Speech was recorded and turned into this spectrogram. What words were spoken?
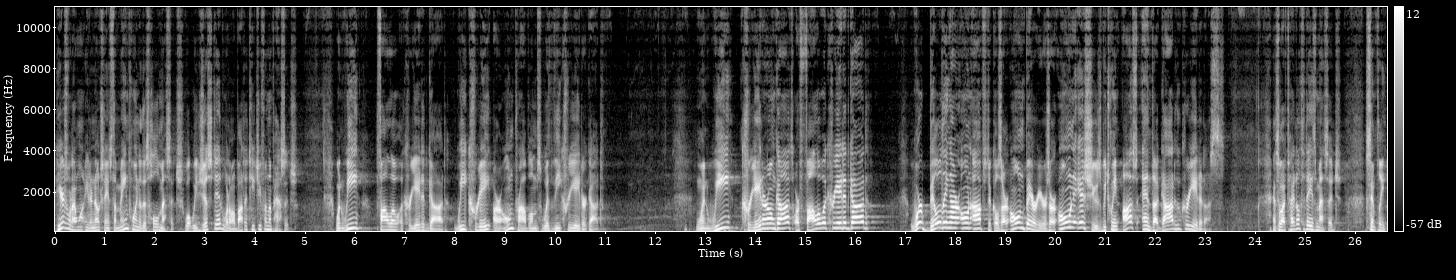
here's what I want you to know today. It's the main point of this whole message. What we just did, what I'm about to teach you from the passage. When we follow a created God, we create our own problems with the creator God. When we create our own gods or follow a created God, we're building our own obstacles, our own barriers, our own issues between us and the God who created us. And so I've titled today's message simply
